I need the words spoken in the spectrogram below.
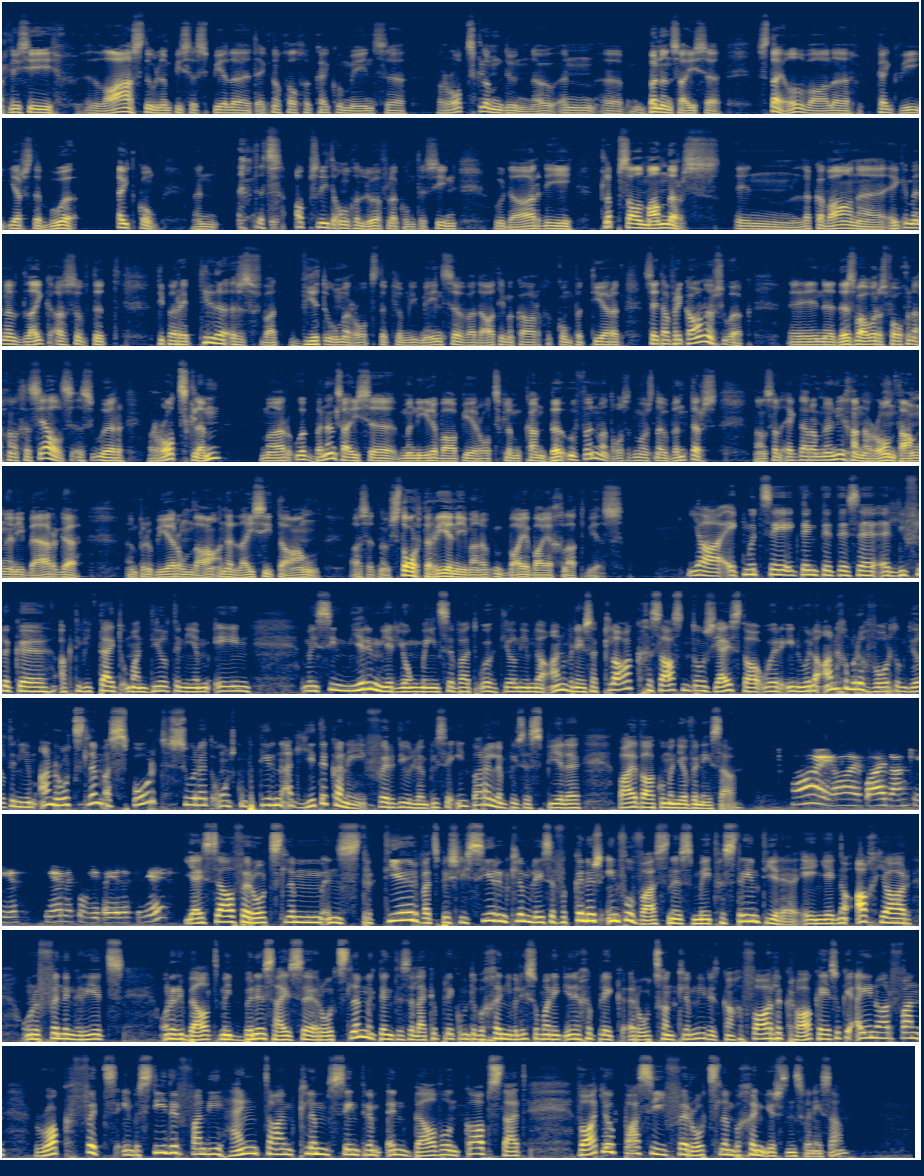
Maar Lisie, laaste Olimpiese spele het ek nogal gekyk hoe mense rotsklim doen nou in uh, binnenshuise styl waar hulle kyk wie eerste bo uitkom. En dit is absoluut ongelooflik om te sien hoe daardie klipsalmanders en likkewane ek meen dit lyk asof dit tipe reptiele is wat weet hoe om 'n rots te klim. Die mense wat daar te mekaar gekompeteer het suid-afrikaners ook. En uh, dis waaroor ons volgende gaan gesels is oor rotsklim maar ook binnenshuise maniere waarop jy rotsklim kan beoefen want ons het mos nou winters dan sal ek daarom nou nie gaan rondhang in die berge en probeer om daar aan 'n lysie te hang as dit nou stort reën nie want dit moet baie baie glad wees Ja, ek moet sê ek dink dit is 'n 'n lieflike aktiwiteit om aan deel te neem en mens sien meer en meer jong mense wat ook deelneem daaraan. Vanessa Clark gesels met ons juist daaroor en hoe hulle aangemoedig word om deel te neem aan rotsklim as sport sodat ons kompeterende atlete kan hê vir die Olimpiese en Paralimpiese spele. Baie welkom aan jou Vanessa. Hi, hi, baie dankie. Is heerlik om hier by julle te wees. Jouself 'n rotslim instrukteur wat spesialiseer in klimlesse vir kinders en volwassenes met gestremthede en jy het nou 8 jaar ondervinding reeds onder die belt met binneshuise rotslim. Ek dink dis 'n lekker plek om te begin. Jy wil nie sommer net enige plek rots gaan klim nie. Dit kan gevaarlik raak. Hy is ook die eienaar van Rock Fit en bestuurder van die Hangtime Klim Sentrum in Bellville in Kaapstad. Waar het jou passie vir rotslim begin eerstens Vanessa?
